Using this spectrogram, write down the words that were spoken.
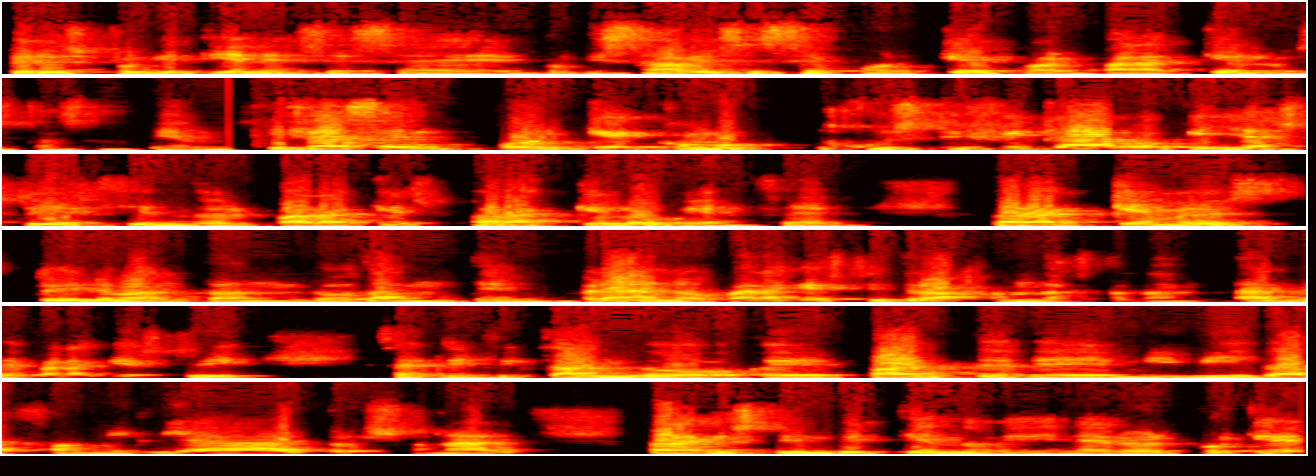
Pero es porque tienes ese, porque sabes ese por qué, para qué lo estás haciendo. Quizás el por qué como justifica algo que ya estoy haciendo, el para qué es para qué lo voy a hacer, para qué me estoy levantando tan temprano, para qué estoy trabajando hasta tan tarde, para qué estoy sacrificando eh, parte de mi vida familiar, personal, para qué estoy invirtiendo mi dinero, el por qué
